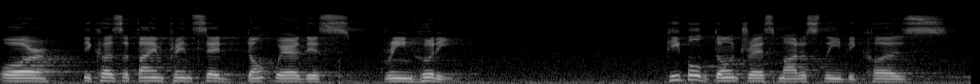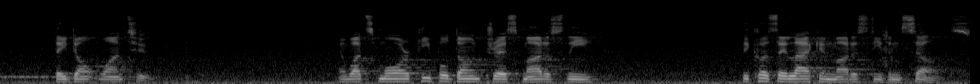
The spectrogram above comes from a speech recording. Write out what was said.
or because the fine print said, don't wear this green hoodie. People don't dress modestly because they don't want to. And what's more, people don't dress modestly because they lack in modesty themselves.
